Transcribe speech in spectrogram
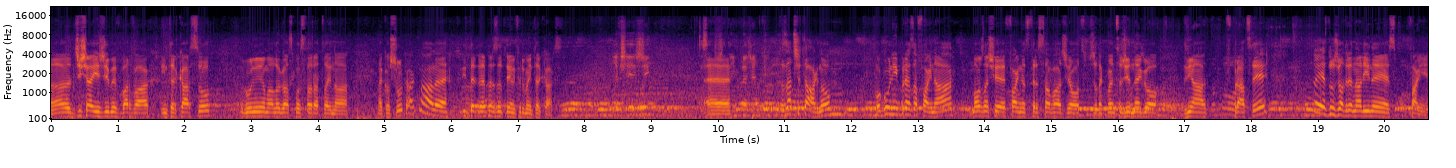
E, Dzisiaj jeździmy w barwach Intercarsu. Ogólnie nie ma loga sponsora tutaj na, na koszulkach, no ale inter, reprezentujemy firmę Intercars. Jak się jeździ? E? To znaczy tak, no ogólnie impreza fajna, można się fajnie stresować od, że tak powiem, codziennego dnia w pracy. No jest dużo adrenaliny, jest fajnie.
